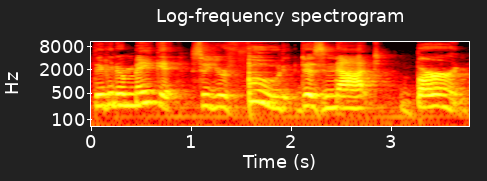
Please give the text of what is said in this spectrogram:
They're gonna make it so your food does not burn.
